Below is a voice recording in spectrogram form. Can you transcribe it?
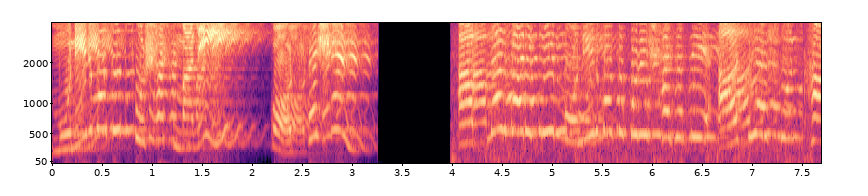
মনের মতন পোশাক মানেই কর ফ্যাশন আপনার বাড়িকে মনের মতো করে সাজাতে আজই আসুন অ্যান্ড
